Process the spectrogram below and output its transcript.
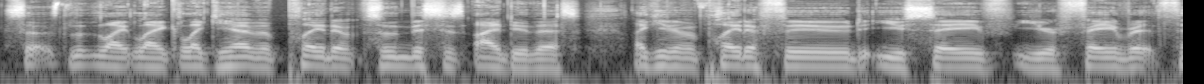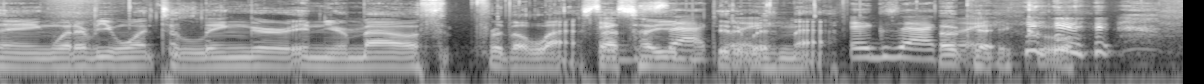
So it's like like like you have a plate of so this is I do this. Like you have a plate of food, you save your favorite thing, whatever you want to linger in your mouth for the last. That's exactly. how you did it with math. Exactly. Okay, cool.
